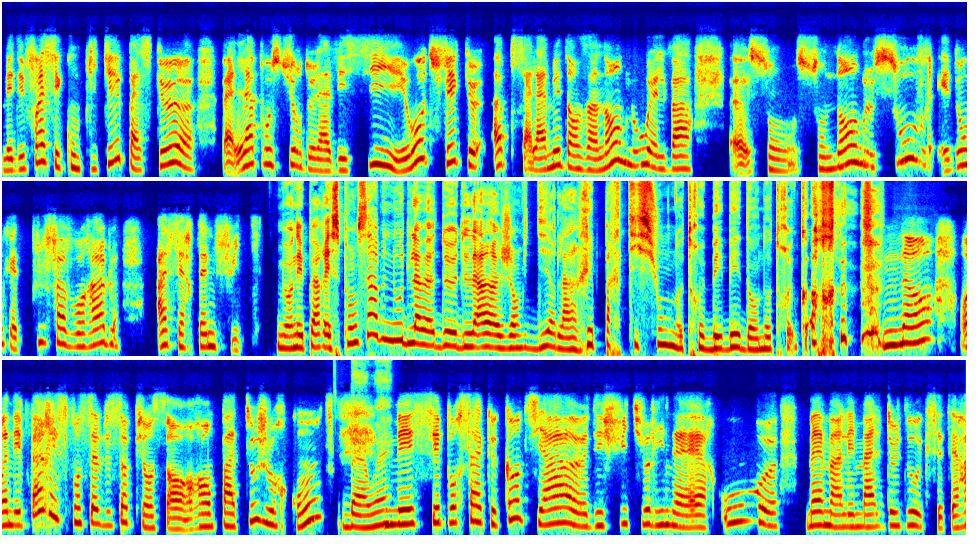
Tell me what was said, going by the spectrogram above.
mais des fois c'est compliqué parce que euh, bah, la posture de la vessie et autres fait que hop, ça la met dans un angle où elle va euh, son son angle s'ouvre et donc être plus favorable à certaines fuites. Mais on n'est pas responsable, nous, de la, de, de la j'ai envie de dire, de la répartition de notre bébé dans notre corps. non, on n'est pas responsable de ça, puis on s'en rend pas toujours compte. bah ouais. Mais c'est pour ça que quand il y a euh, des fuites urinaires ou euh, même hein, les mal de dos, etc.,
